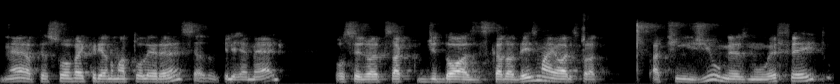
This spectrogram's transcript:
Né? A pessoa vai criando uma tolerância daquele remédio, ou seja, vai precisar de doses cada vez maiores para atingir o mesmo efeito.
